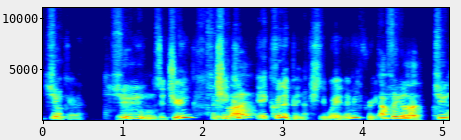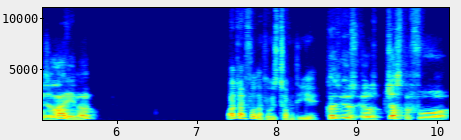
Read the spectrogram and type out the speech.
June. Okay. June. Was it June? Actually, it could, it could, have been. Actually, wait, let me pre. I think it was like June, July. You know. Why do I feel like it was top of the year? Because it was it was just before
